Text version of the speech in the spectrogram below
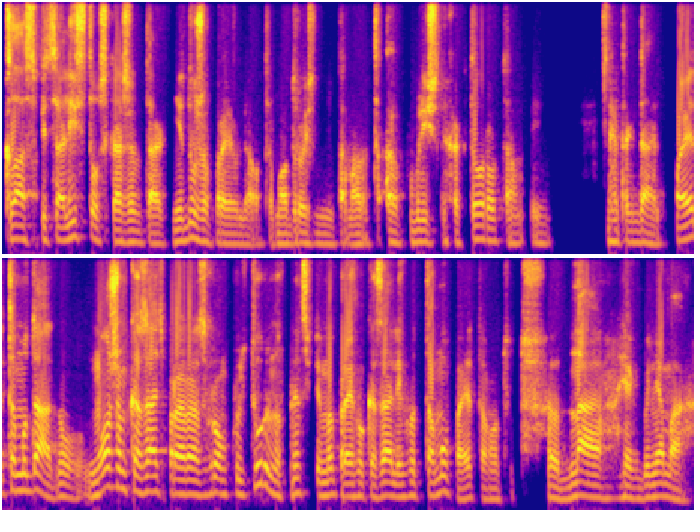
класс специалистов, скажем так, не дуже проявлял там отрознение там от, от публичных акторов там и и так далее. Поэтому да, ну, можем казать про разгром культуры, но в принципе мы про его казали год тому, поэтому тут дна как бы няма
